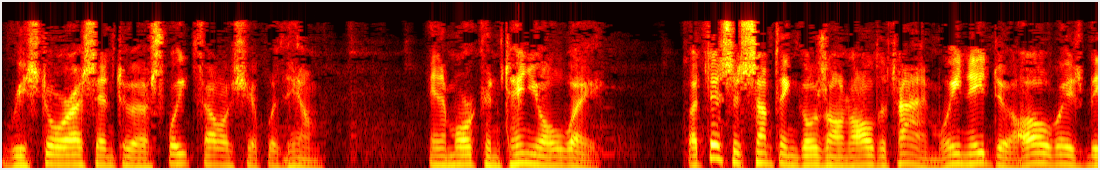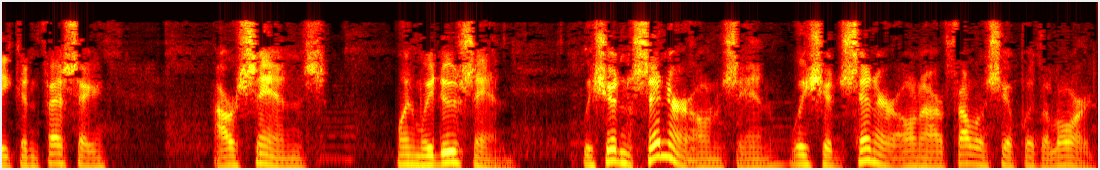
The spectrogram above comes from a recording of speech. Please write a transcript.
restore us into a sweet fellowship with Him in a more continual way. But this is something goes on all the time. We need to always be confessing our sins when we do sin. We shouldn't center on sin. We should center on our fellowship with the Lord.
